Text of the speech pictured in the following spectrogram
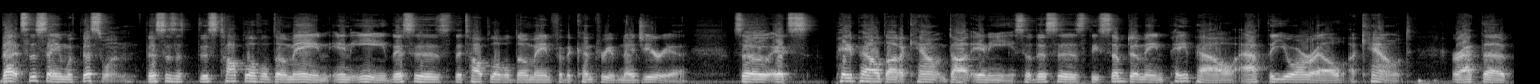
That's the same with this one. This is a, this top level domain in E. This is the top level domain for the country of Nigeria. So it's paypal.account.ne. So this is the subdomain PayPal at the URL account, or at the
